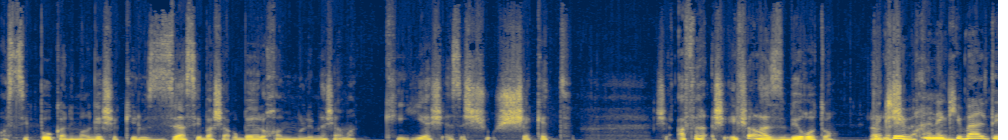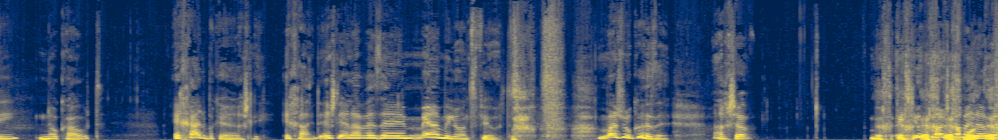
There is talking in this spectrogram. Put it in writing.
הסיפוק, אני מרגיש שכאילו זה הסיבה שהרבה לוחמים עולים לשם, כי יש איזשהו שקט שאף, שאי אפשר להסביר אותו לאנשים תקשיב, אחרים. אני קיבלתי נוקאוט אחד בקריירה שלי, אחד. יש לי עליו איזה 100 מיליון צפיות. משהו כזה. עכשיו, איך, איך, איך, איך, איך,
